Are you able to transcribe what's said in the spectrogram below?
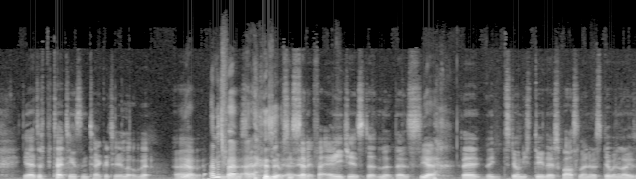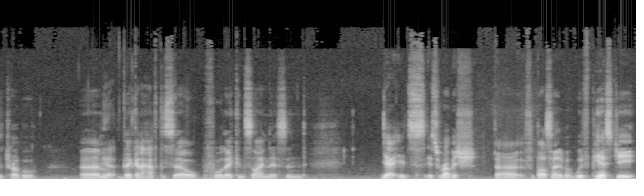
yeah, just protecting his integrity a little bit. Uh, Yeah, and it's fair. Obviously, he obviously said it for ages that look, there's yeah they they still need to do this. Barcelona are still in loads of trouble. Um, Yeah. They're gonna have to sell before they can sign this, and yeah, it's it's rubbish uh, for Barcelona. But with PSG,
